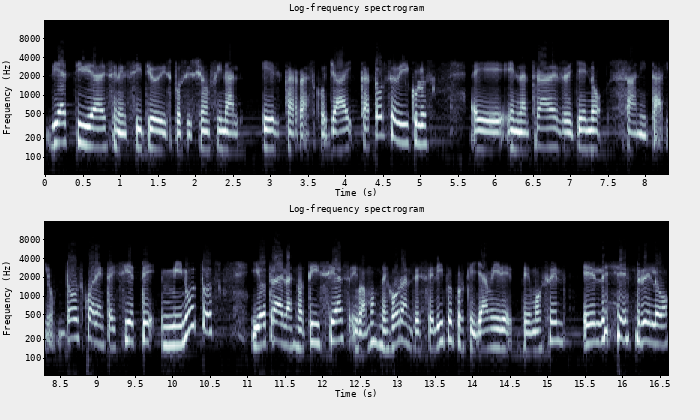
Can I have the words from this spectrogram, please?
de actividades en el sitio de disposición final El Carrasco. Ya hay 14 vehículos eh, en la entrada del relleno sanitario. 2.47 minutos. Y otra de las noticias, y vamos mejor Andrés Felipe, porque ya mire, vemos el, el, el reloj,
